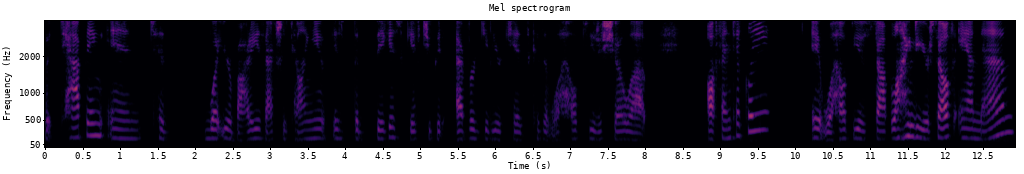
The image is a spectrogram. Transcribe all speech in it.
but tapping into what your body is actually telling you is the biggest gift you could ever give your kids because it will help you to show up authentically. It will help you to stop lying to yourself and them,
